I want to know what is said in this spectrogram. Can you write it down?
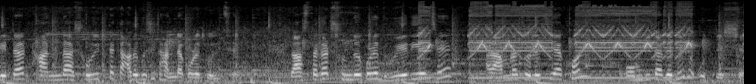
যেটা ঠান্ডা, শরীরটাকে আরও বেশি ঠান্ডা করে তুলছে। রাস্তাঘাট সুন্দর করে ধুয়ে দিয়েছে, আর আমরা চলেছি এখন অম্বিকা দেবীর উদ্দেশ্যে।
